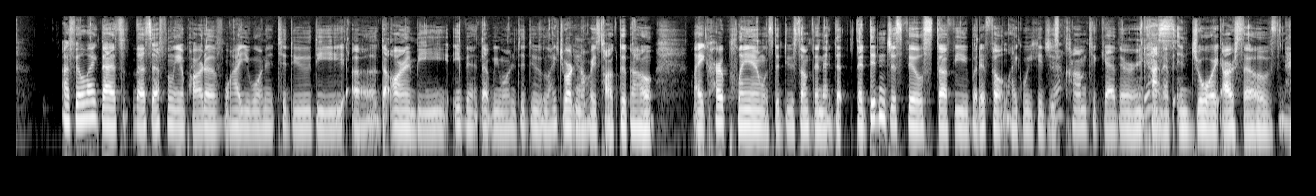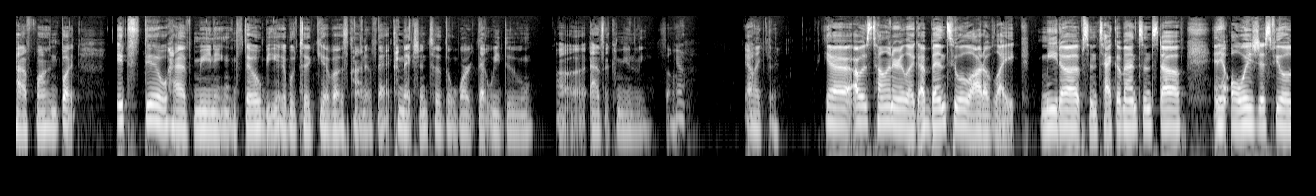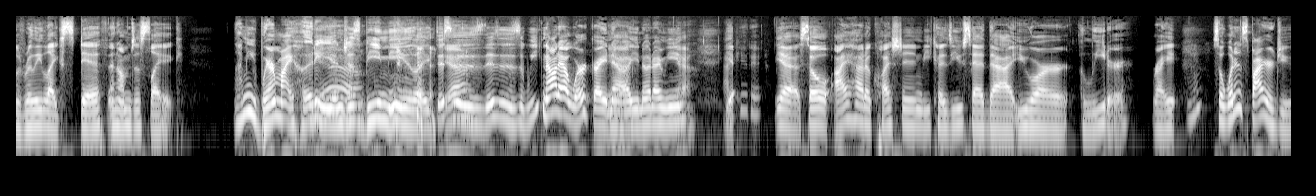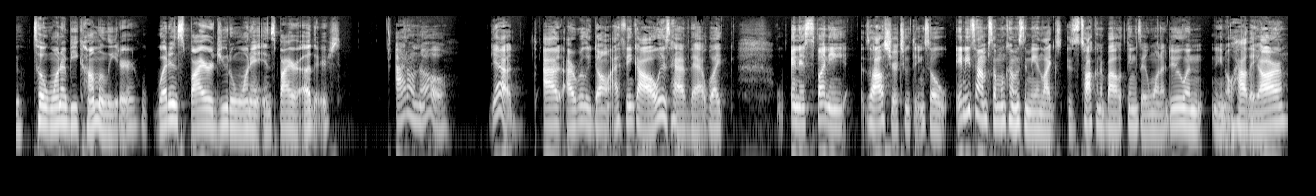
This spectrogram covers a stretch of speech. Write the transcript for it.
I feel like that's that's definitely a part of why you wanted to do the uh, the R and B event that we wanted to do. Like Jordan always talked about, like her plan was to do something that that, that didn't just feel stuffy, but it felt like we could just Yeah. come together and kind of enjoy ourselves and have fun, but it still have meaning and still be able to give us kind of that connection to the work that we do uh, as a community. So Yeah. yeah. I like that. Yeah, I was telling her like I've been to a lot of like meetups and tech events and stuff, and it always just feels really like stiff, and I'm just like, let me wear my hoodie and just be me. Like this Yeah. is this is we not at work right now. You know what I mean? Yeah, I Yeah. get it. Yeah. So I had a question because you said that you are a leader, right? Mm-hmm. So what inspired you to want to become a leader? What inspired you to want to inspire others? I don't know. Yeah, I, I really don't. I think I always have that. Like, and it's funny. So I'll share two things. So anytime someone comes to me and like is talking about things they want to do and you know how they are,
